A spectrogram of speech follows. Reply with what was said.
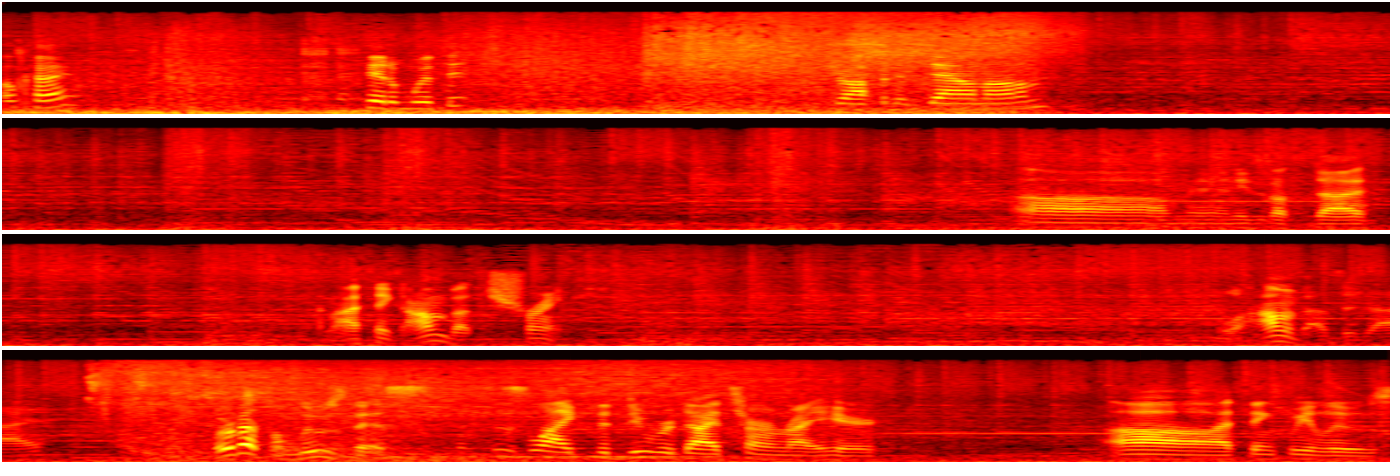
Okay. Hit him with it. Dropping it down on him. Oh man, he's about to die. And I think I'm about to shrink. Well, I'm about to die. We're about to lose this. This is like the do or die turn right here. Oh, I think we lose.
